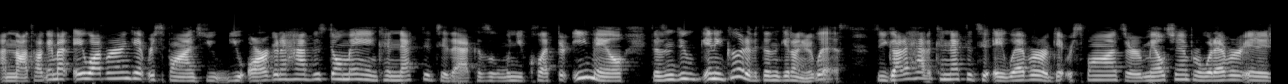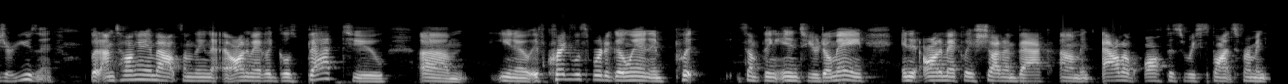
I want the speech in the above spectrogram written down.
I'm not talking about AWeber and GetResponse. You you are going to have this domain connected to that because when you collect their email, it doesn't do any good if it doesn't get on your list. So you got to have it connected to AWeber or GetResponse or Mailchimp or whatever it is you're using. But I'm talking about something that automatically goes back to, um, you know, if Craigslist were to go in and put something into your domain and it automatically shot them back um, an out of office response from an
